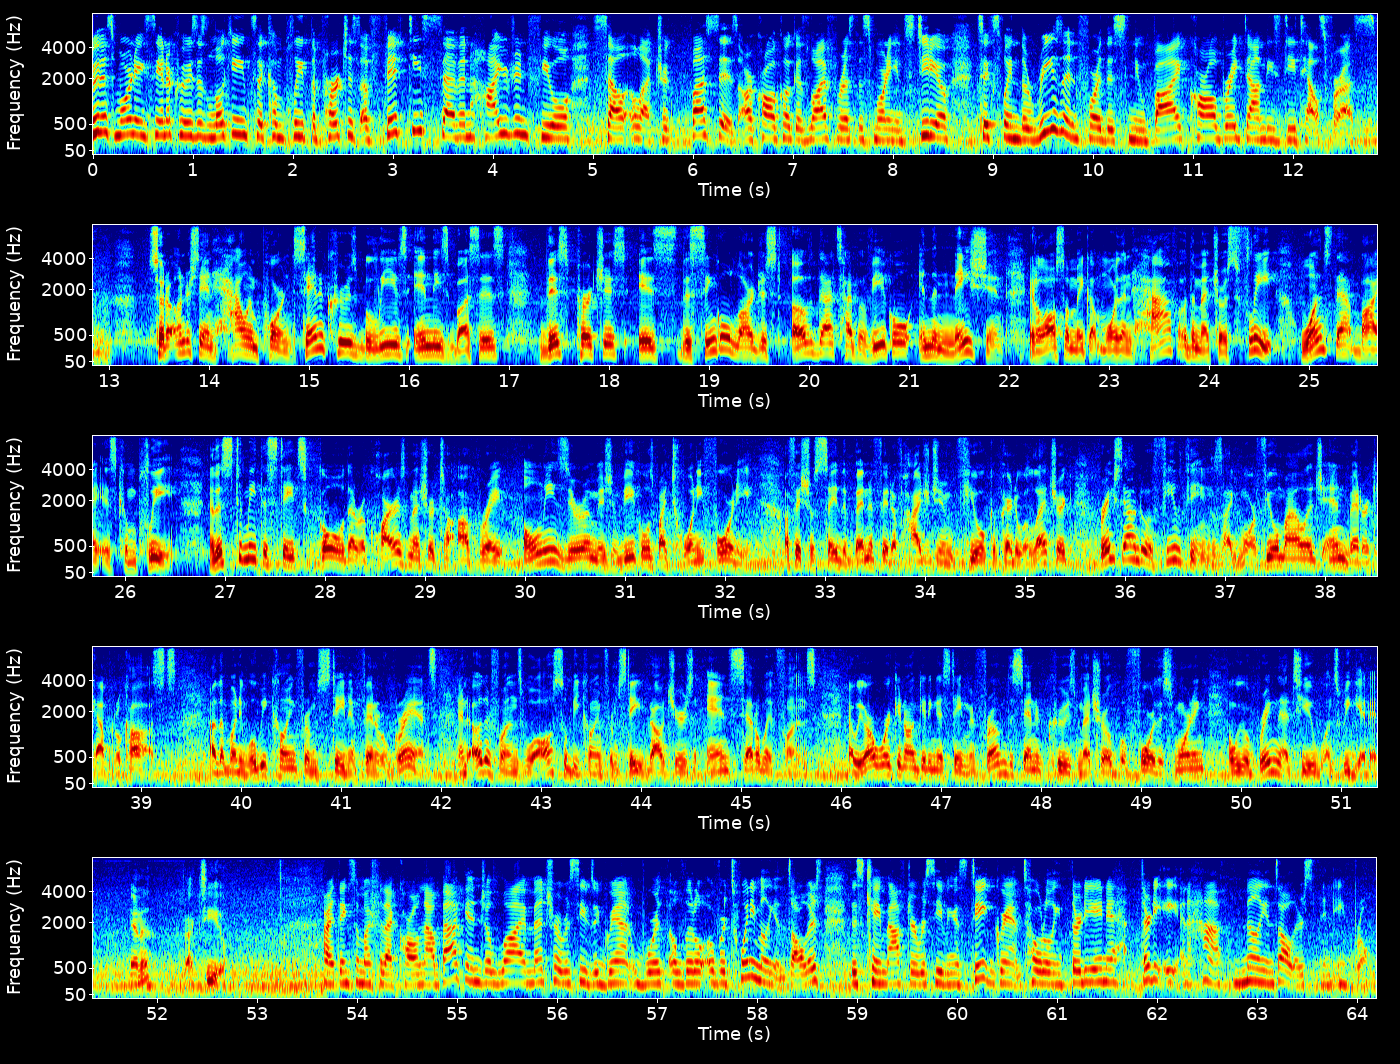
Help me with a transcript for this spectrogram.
New this morning, Santa Cruz is looking to complete the purchase of 57 hydrogen fuel cell electric buses. Our Carl Cook is live for us this morning in studio to explain the reason for this new buy. Carl, break down these details for us. So to understand how important Santa Cruz believes in these buses, this purchase is the single largest of that type of vehicle in the nation. It'll also make up more than half of the Metro's fleet once that buy is complete. Now this is to meet the state's goal that requires Metro to operate only zero emission vehicles by 2040. Officials say the benefit of hydrogen fuel compared to electric breaks down to a few things like more fuel mileage and better capital costs. Now the money will be coming from state and federal grants and other funds will also be coming from state vouchers and settlement funds. Now, we are working on getting a statement from the Santa Cruz Metro before this morning, and we will bring that to you once we get it. Anna, back to you. All right, thanks so much for that, Carl. Now, back in July, Metro received a grant worth a little over $20 million. This came after receiving a state grant totaling $38.5 million in April.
